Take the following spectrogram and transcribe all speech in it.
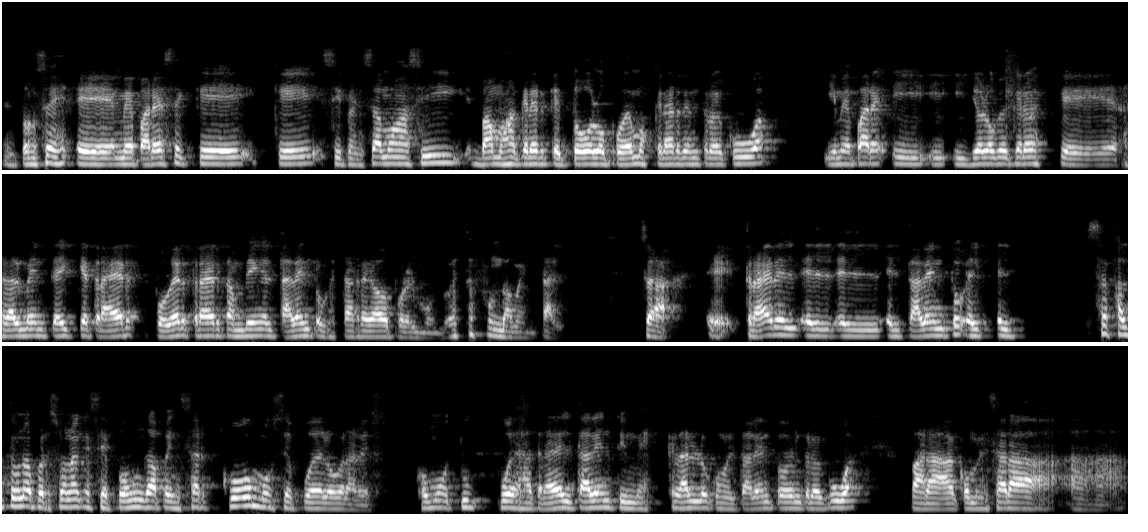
entonces, eh, me parece que, que, si pensamos así, vamos a creer que todo lo podemos crear dentro de Cuba y, me pare, y, yo lo que creo es que realmente hay que traer, poder traer también el talento que está regado por el mundo. Esto es fundamental. O sea, eh, traer el, el, el, talento, el, hace falta una persona que se ponga a pensar cómo se puede lograr eso, cómo tú puedes atraer el talento y mezclarlo con el talento dentro de Cuba para comenzar a,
